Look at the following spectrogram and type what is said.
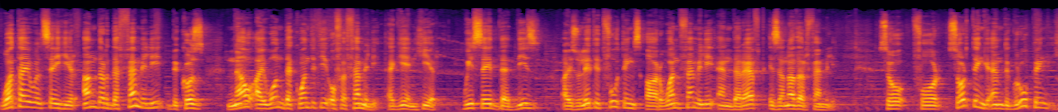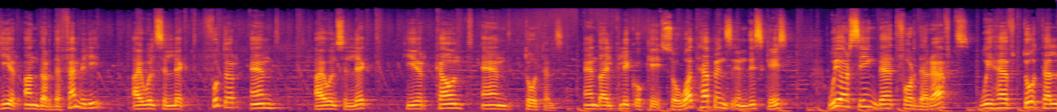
What I will say here under the family because now I want the quantity of a family. Again here we said that these isolated footings are one family and the raft is another family. So for sorting and grouping here under the family I will select footer and I will select here count and totals. And I'll click OK. So what happens in this case we are seeing that for the rafts, we have total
